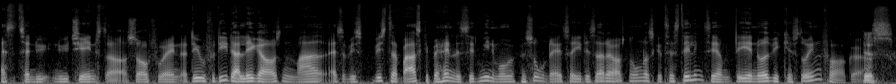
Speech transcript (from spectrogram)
altså tage ny, nye tjenester og software ind. Og det er jo fordi, der ligger også en meget, altså hvis, hvis der bare skal behandles et minimum af persondata i det, så er der også nogen, der skal tage stilling til, om det er noget, vi kan stå inden for at gøre. Yes.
